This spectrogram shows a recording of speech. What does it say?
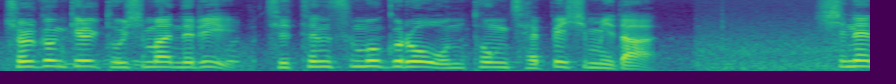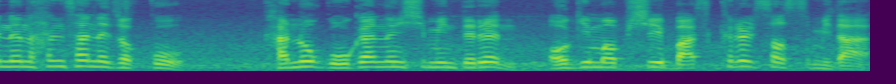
출근길 도심 하늘이 짙은 스모그로 온통 잿빛입니다. 시내는 한산해졌고 간혹 오가는 시민들은 어김없이 마스크를 썼습니다.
